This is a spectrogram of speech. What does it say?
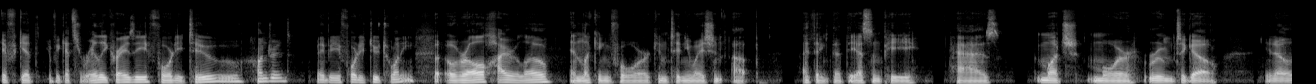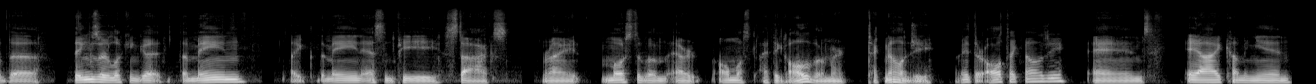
If it gets if it gets really crazy, 4,200, maybe 4,220. But overall, higher low and looking for continuation up. I think that the S&P has much more room to go. You know, the things are looking good. The main like the main S&P stocks, right? Most of them are almost I think all of them are technology, right? They're all technology and AI coming in,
